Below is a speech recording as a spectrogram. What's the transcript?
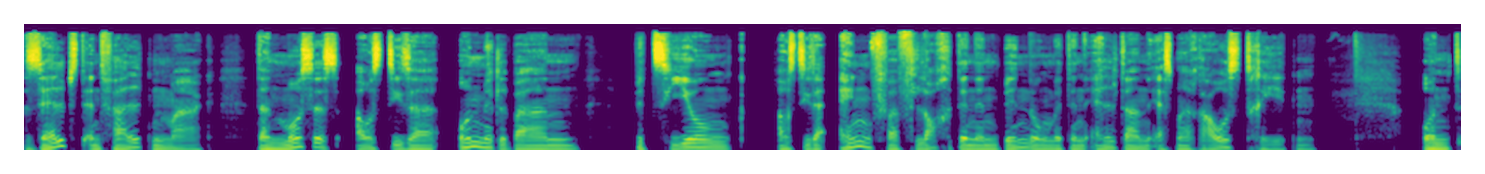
selbst entfalten mag, dann muss es aus dieser unmittelbaren Beziehung, aus dieser eng verflochtenen Bindung mit den Eltern erstmal raustreten. Und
